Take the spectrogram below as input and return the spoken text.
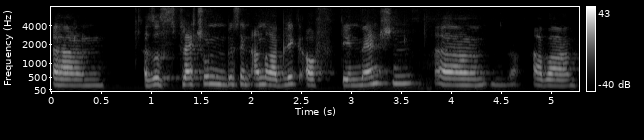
Ähm, also es ist vielleicht schon ein bisschen anderer Blick auf den Menschen, äh, aber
